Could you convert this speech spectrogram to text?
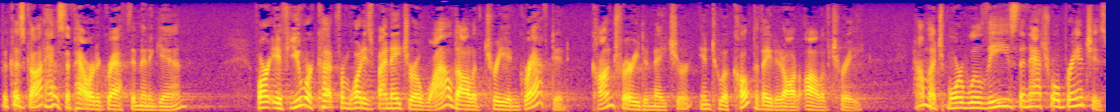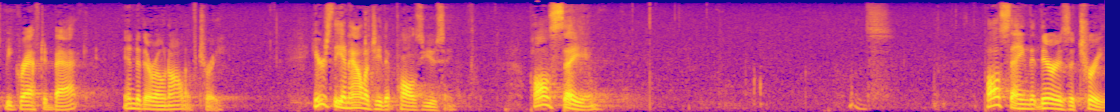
because God has the power to graft them in again. For if you were cut from what is by nature a wild olive tree and grafted, contrary to nature, into a cultivated olive tree, how much more will these, the natural branches, be grafted back into their own olive tree? Here's the analogy that Paul's using. Paul's saying, Paul's saying that there is a tree,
